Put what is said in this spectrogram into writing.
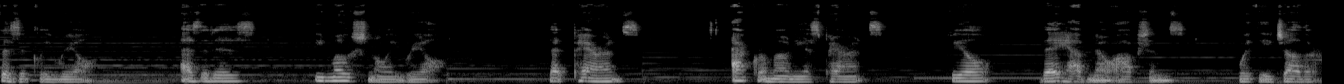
physically real as it is emotionally real, that parents, acrimonious parents, feel they have no options with each other.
